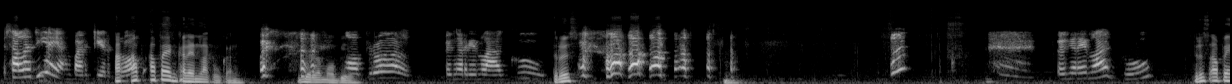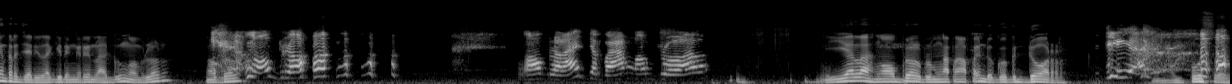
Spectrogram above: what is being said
salah dia yang parkir A- apa yang kalian lakukan di dalam mobil. Ngobrol dengerin lagu. Terus? Dengerin lagu. Terus apa yang terjadi? Lagi dengerin lagu ngobrol? Ngobrol? Ngobrol. Ngobrol aja bang ngobrol. Iyalah ngobrol. Belum ngapa-ngapain udah gue gedor. Iya. Mampus lu.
